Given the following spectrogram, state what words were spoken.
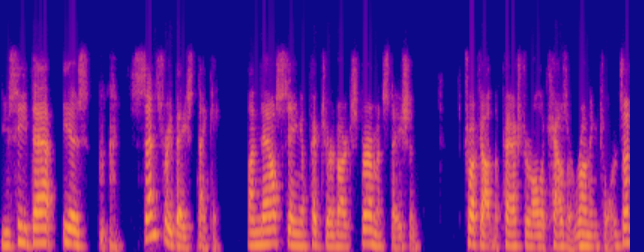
You see, that is sensory based thinking. I'm now seeing a picture at our experiment station truck out in the pasture and all the cows are running towards it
